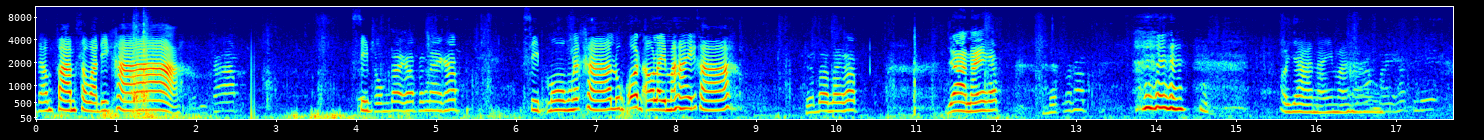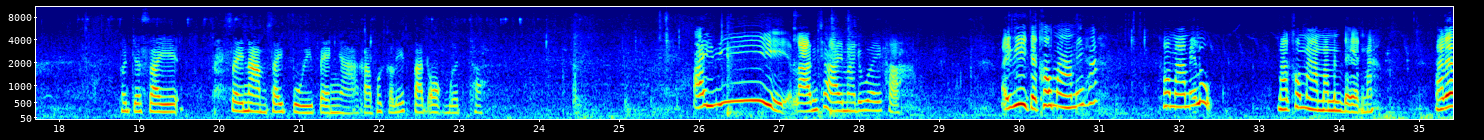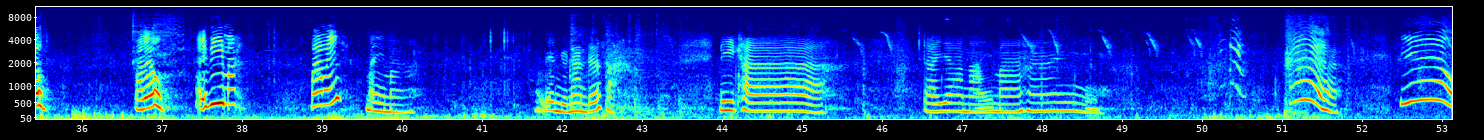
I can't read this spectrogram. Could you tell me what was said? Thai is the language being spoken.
อดัมฟาร์มสวัสดีค่ะ สวัสดีครับสิบชมได้ครับข้างในครับ สิบโมงนะคะ ลุงอ้นเอาอะไรมาให้คะเชิญด้านในครับย่าไหนครับ หมดแล้วครับ เอายาไหนมาให้ไหนครับทีนี้เพิ่นจะใส่ใส่น้ำใส่ปุ๋ยแปลงหญ้าค่ะ เพิ่นก็เลยตัดออกเบิดค่ะ ไอวี่หลานชายมาด้วยค่ะ ไอวี่จะเข้ามาไหมคะ เข้ามาไหมลูก มาเข้ามามามันแดดมา มาเร็ว มาเร็ว ไอวี่มา มาไหม ไม่มา เล่นอยู่นั่นเด้อค่ะ นี่ค่ะได้ยาไหนมาให้อ่าอิ้ว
